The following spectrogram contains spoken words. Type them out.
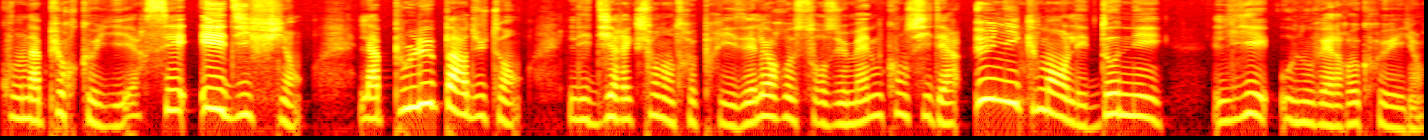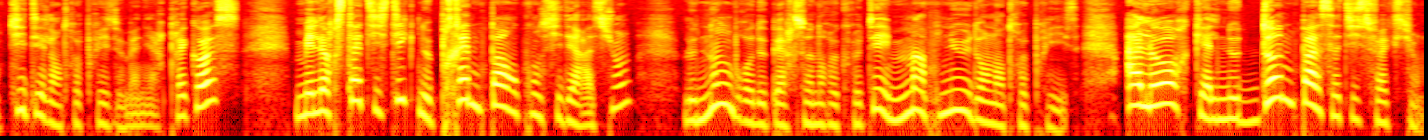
qu'on a pu recueillir, c'est édifiant la plupart du temps, les directions d'entreprise et leurs ressources humaines considèrent uniquement les données liées aux nouvelles recrues ayant quitté l'entreprise de manière précoce, mais leurs statistiques ne prennent pas en considération le nombre de personnes recrutées et maintenues dans l'entreprise, alors qu'elles ne donnent pas satisfaction.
